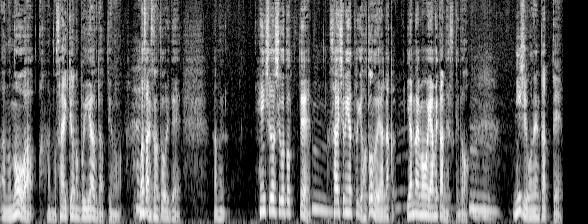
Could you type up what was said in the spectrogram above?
あの、脳は、あの、最強の VR だっていうのを、い。まさにその通りで、あの、編集の仕事ってうん、最初にやった時はほとんどやんなか、やんないままやめたんですけど、うん25年経って、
